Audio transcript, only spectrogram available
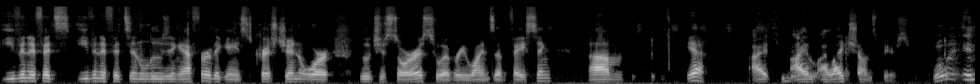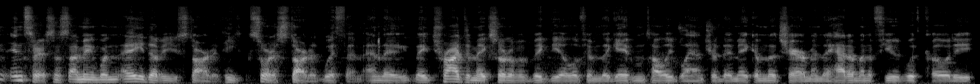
even if it's even if it's in losing effort against Christian or Luchasaurus, whoever he winds up facing. Um, yeah, I, I I like Shawn Spears. Well, in, in seriousness, I mean, when AEW started, he sort of started with them, and they they tried to make sort of a big deal of him. They gave him Tully Blanchard, they make him the chairman. They had him in a feud with Cody.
